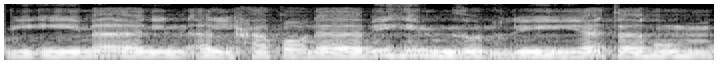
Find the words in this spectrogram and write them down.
بإيمان ألحقنا بهم ذريتهم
